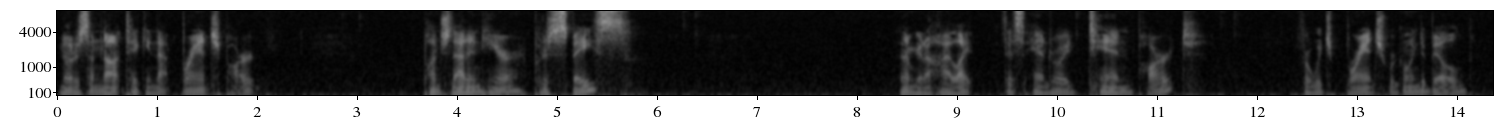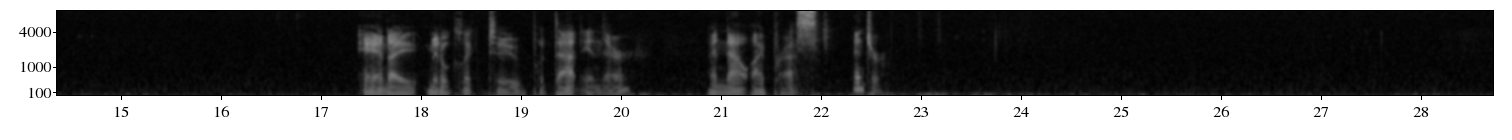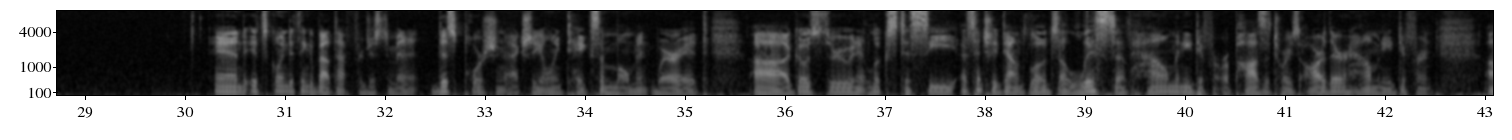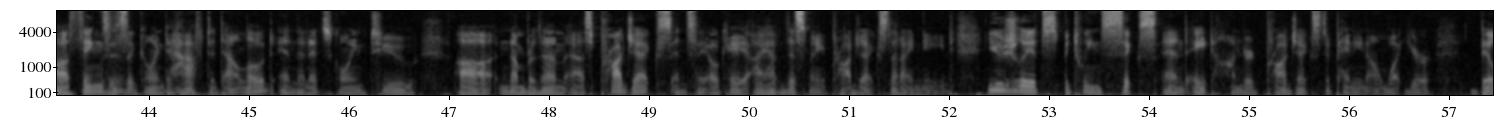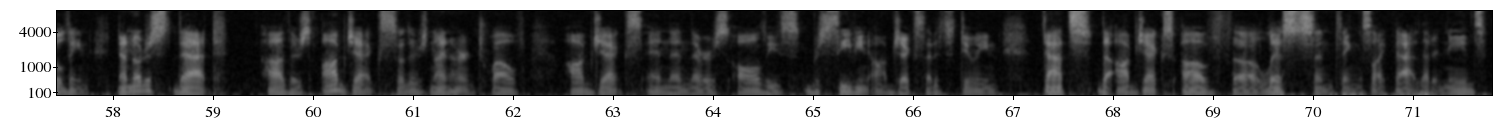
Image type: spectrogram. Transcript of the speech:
Notice I'm not taking that branch part. Punch that in here, put a space, and I'm going to highlight this Android 10 part for which branch we're going to build and I middle click to put that in there and now I press enter. And it's going to think about that for just a minute. This portion actually only takes a moment where it uh, goes through and it looks to see, essentially downloads a list of how many different repositories are there, how many different uh, things is it going to have to download, and then it's going to uh, number them as projects and say, okay, I have this many projects that I need. Usually it's between six and 800 projects depending on what you're building. Now notice that uh, there's objects, so there's 912 objects, and then there's all these receiving objects that it's doing. That's the objects of the lists and things like that that it needs.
